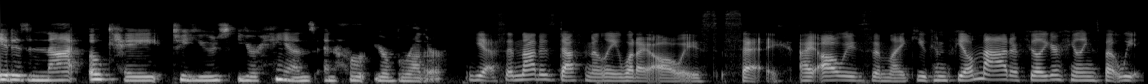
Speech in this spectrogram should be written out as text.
it is not okay to use your hands and hurt your brother. Yes, and that is definitely what I always say. I always am like, you can feel mad or feel your feelings, but we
